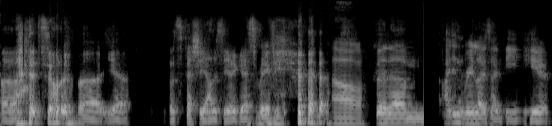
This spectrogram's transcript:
uh, it's sort of uh, yeah, a speciality I guess maybe. Oh, but um I didn't realize I'd be here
